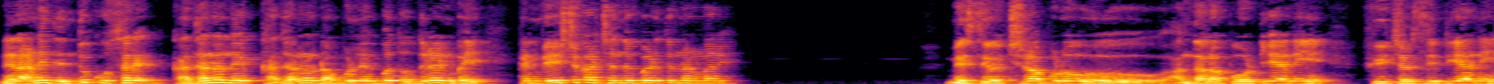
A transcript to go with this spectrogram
నేను అనేది ఎందుకు? సరే ఖజానా లే ఖజానా డబ్బులు లేకపోతే వదిలేండి భయ్ కానీ వేస్ట్ ఖర్చు ఎందుకు పెడుతున్నాను మరి? మెస్సీ వచ్చినప్పుడు అందాల పోటీ అని ఫ్యూచర్ సిటీ అని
